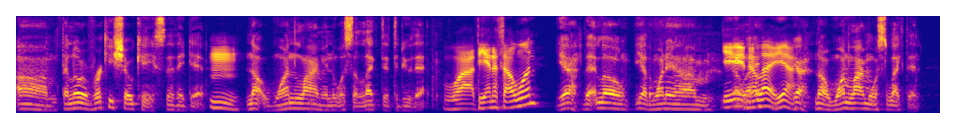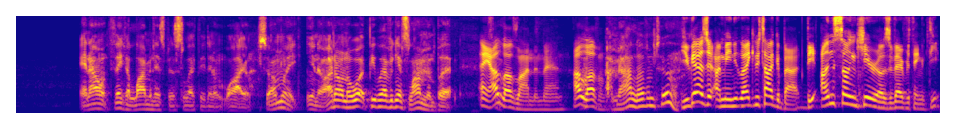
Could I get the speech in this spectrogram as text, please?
Um, the little rookie showcase that they did. Mm. Not one lineman was selected to do that. Wow, the NFL one? Yeah, that little, yeah, the one in um, Yeah, in LA, yeah. Yeah, no, one lineman was selected. And I don't think a lineman has been selected in a while. So I'm like, you know, I don't know what people have against linemen, but Hey, I love linemen, man. I love them. I mean, I love them too. You guys are, I mean, like we talk about, the unsung heroes of everything, the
